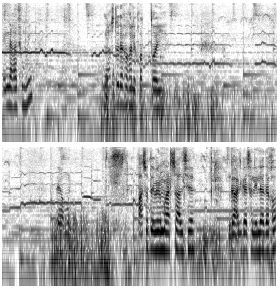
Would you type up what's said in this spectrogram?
তিন টাকা ছু মুই। গাছটা দেখো খালি কতই। দেখো মুই। পাশতে এবার মাঠ চালছে, গাছ গাছালিলা দেখো।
